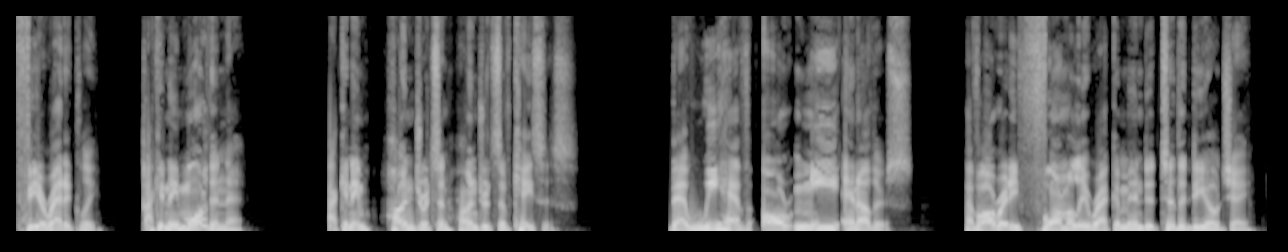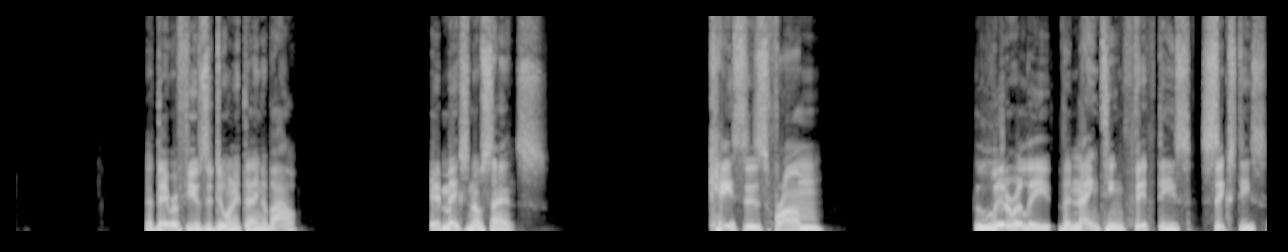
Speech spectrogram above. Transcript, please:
theoretically. I can name more than that. I can name hundreds and hundreds of cases that we have all, me and others, have already formally recommended to the DOJ that they refuse to do anything about. It makes no sense. Cases from literally the 1950s, 60s,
